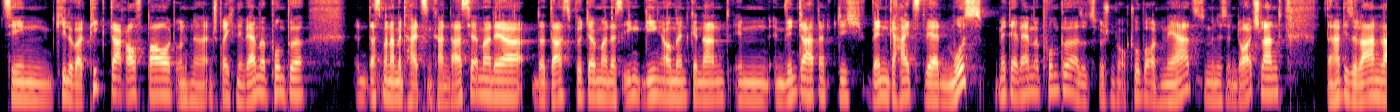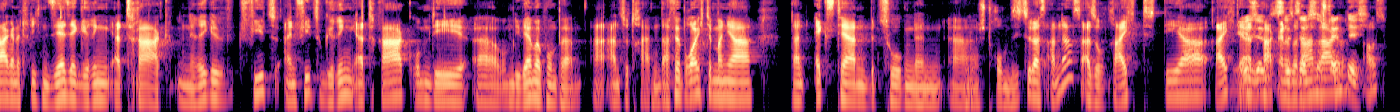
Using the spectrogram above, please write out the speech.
10 Kilowatt Peak darauf baut und eine entsprechende Wärmepumpe, dass man damit heizen kann. Da ist ja immer der, das wird ja immer das Gegenargument genannt. Im, Im Winter hat natürlich, wenn geheizt werden muss mit der Wärmepumpe, also zwischen Oktober und März, zumindest in Deutschland, dann hat die Solaranlage natürlich einen sehr, sehr geringen Ertrag. In der Regel viel zu, einen viel zu geringen Ertrag, um die, äh, um die Wärmepumpe äh, anzutreiben. Dafür bräuchte man ja dann extern bezogenen äh, Strom. Siehst du das anders? Also reicht der, reicht der nee, Ertrag einer Solaranlage aus?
